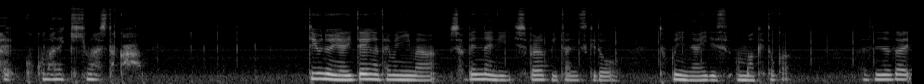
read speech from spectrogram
はいここまで聞きましたか？っていうのをやりたいがために今喋んないでしばらくいたんですけど特にないです。おまけとか。おやすみなさい。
